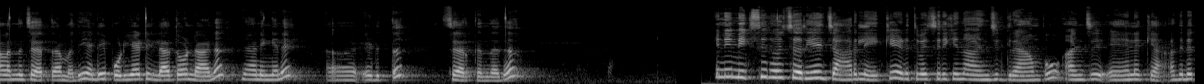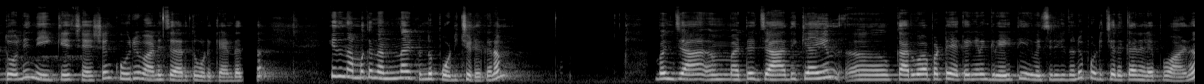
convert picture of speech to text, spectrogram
അളന്ന് ചേർത്താൽ മതി. എന്റെ പൊടിയായിട്ട് ഇല്ലാത്തതുകൊണ്ടാണ് ഞാനിങ്ങനെ എടുത്ത് ചേർക്കുന്നത്. ഇനി മിക്സിയിൽ ഒരു ചെറിയ ജാറിലേക്ക് എടുത്തു വെച്ചിരിക്കുന്ന അഞ്ച് ഗ്രാമ്പു അഞ്ച് ഏലക്ക അതിന്റെ തൊലി നീക്കിയ ശേഷം കുരുവാണ് ചേർത്ത് കൊടുക്കേണ്ടത്. ഇത് നമുക്ക് നന്നായിട്ടൊന്ന് പൊടിച്ചെടുക്കണം. അപ്പം ജാ മറ്റേ ജാതിക്കായും കറുവാപ്പട്ടയൊക്കെ ഇങ്ങനെ ഗ്രേറ്റ് ചെയ്ത് വെച്ചിരിക്കുന്നുണ്ട് പൊടിച്ചെടുക്കാൻ എളുപ്പമാണ്.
